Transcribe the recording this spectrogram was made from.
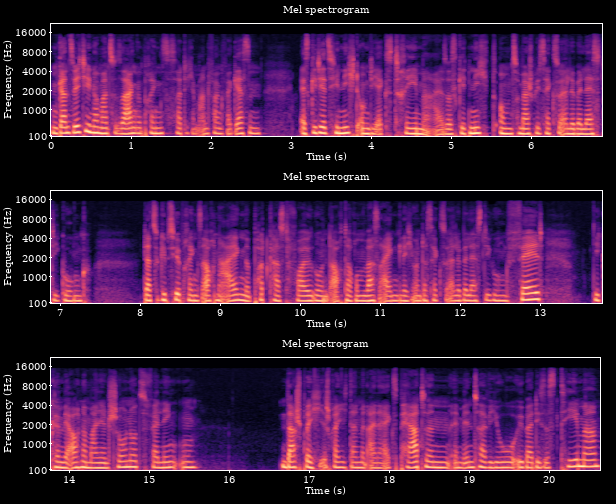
Und ganz wichtig nochmal zu sagen, übrigens, das hatte ich am Anfang vergessen, es geht jetzt hier nicht um die Extreme. Also es geht nicht um zum Beispiel sexuelle Belästigung. Dazu gibt es hier übrigens auch eine eigene Podcast-Folge und auch darum, was eigentlich unter sexuelle Belästigung fällt. Die können wir auch nochmal in den Shownotes verlinken. Da spreche, spreche ich dann mit einer Expertin im Interview über dieses Thema.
